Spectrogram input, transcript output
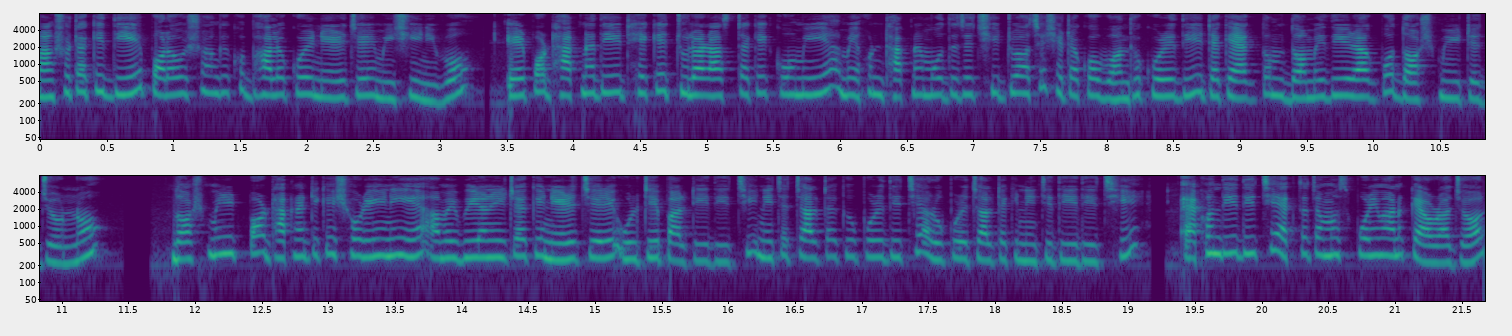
মাংসটাকে দিয়ে পোলাওর সঙ্গে খুব ভালো করে নেড়ে চেড়ে মিশিয়ে নিব। এরপর ঢাকনা দিয়ে ঢেকে চুলার আঁচটাকে কমিয়ে আমি এখন ঢাকনার মধ্যে যে ছিদ্র আছে সেটাকেও বন্ধ করে দিয়ে এটাকে একদম দমে দিয়ে রাখব দশ মিনিটের জন্য। দশ মিনিট পর ঢাকনাটিকে সরিয়ে নিয়ে আমি বিরিয়ানিটাকে নেড়ে চেড়ে উল্টিয়ে পাল্টিয়ে দিচ্ছি। নিচের চালটাকে উপরে দিচ্ছি আর উপরে চালটাকে নিচে দিয়ে দিচ্ছি। এখন দিয়ে দিচ্ছি একটা চামচ পরিমাণ কেওড়া জল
